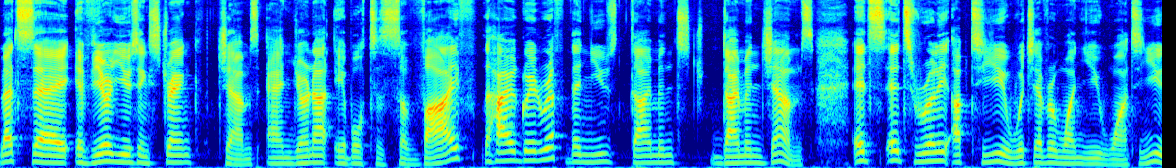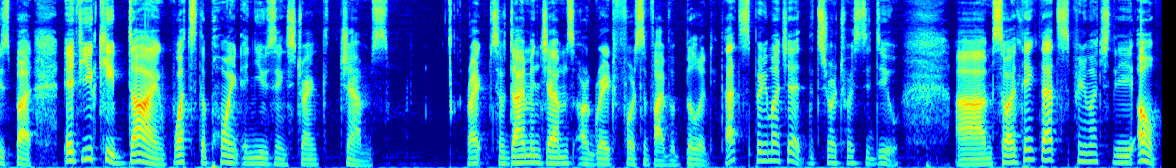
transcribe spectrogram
Let's say if you're using strength gems and you're not able to survive the higher grade rift, then use diamond diamond gems. It's it's really up to you whichever one you want to use. But if you keep dying, what's the point in using strength gems? Right? So diamond gems are great for survivability. That's pretty much it. It's your choice to do. Um, so I think that's pretty much the oh,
